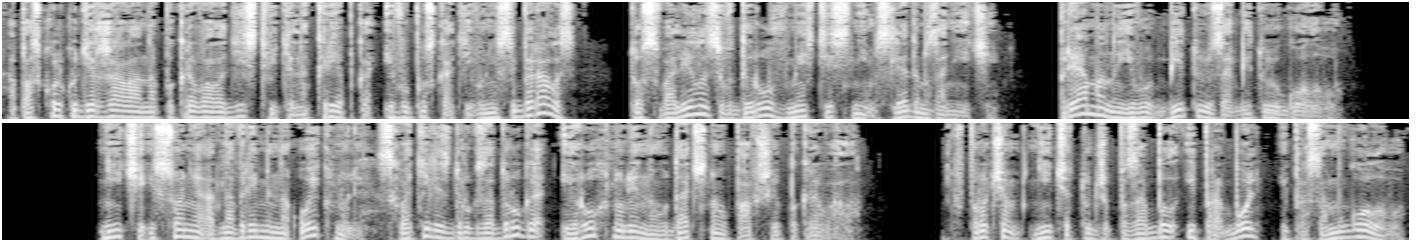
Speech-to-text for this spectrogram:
А поскольку держала она покрывала действительно крепко и выпускать его не собиралась, то свалилась в дыру вместе с ним, следом за Ничей. Прямо на его битую-забитую голову. Нича и Соня одновременно ойкнули, схватились друг за друга и рухнули на удачно упавшее покрывало. Впрочем, Нича тут же позабыл и про боль, и про саму голову.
